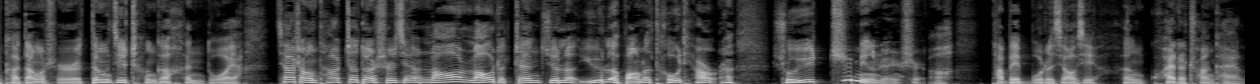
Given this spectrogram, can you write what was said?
可当时登机乘客很多呀，加上他这段时间牢牢的占据了娱乐榜的头条，属于知名人士啊。他被捕的消息很快的传开了。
